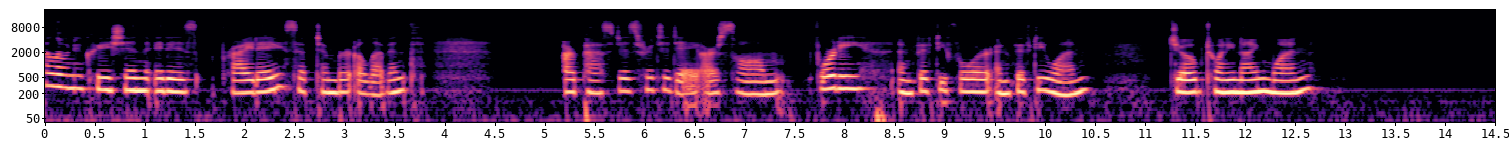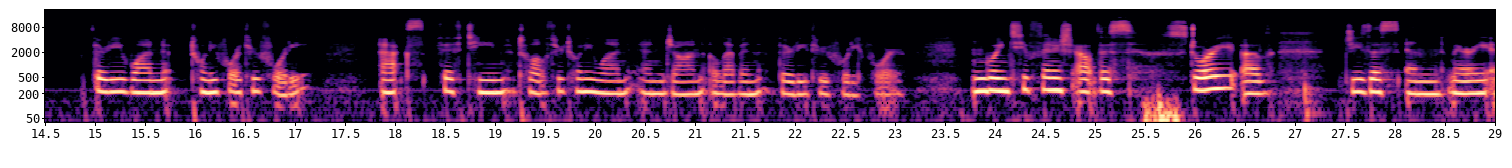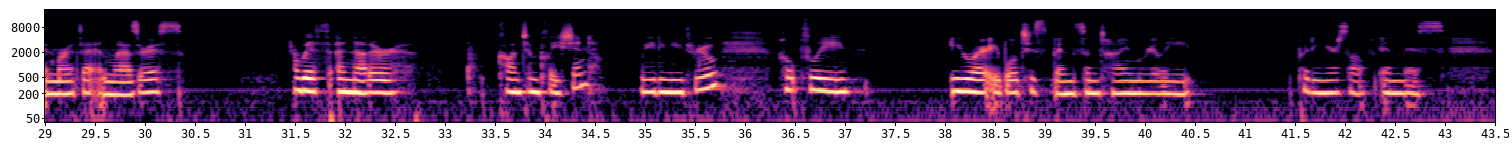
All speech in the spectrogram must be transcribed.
Hello, New Creation. It is Friday, September 11th. Our passages for today are Psalm 40 and 54 and 51, Job 29 1, 31 24 through 40, Acts 15 12 through 21, and John 11 30 through 44. I'm going to finish out this story of Jesus and Mary and Martha and Lazarus with another contemplation leading you through. Hopefully, you are able to spend some time really putting yourself in this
